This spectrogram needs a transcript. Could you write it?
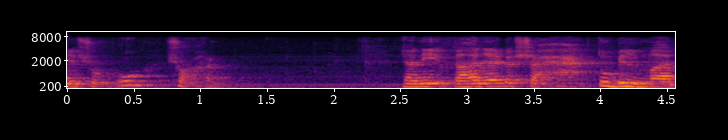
یا شح شحن. یعنی کہا جائے گا شحت بالمال.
